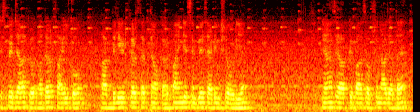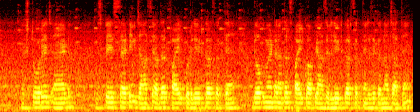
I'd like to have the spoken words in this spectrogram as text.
जिस पे जाकर अदर फ़ाइल को आप डिलीट कर सकते हैं और कर पाएँगे। सिंपली सेटिंग शो हो रही है। यहाँ से आपके पास ऑप्शन आ जाता है स्टोरेज एंड स्पेस सेटिंग जहाँ से अदर फ़ाइल को डिलीट कर सकते हैं। डॉक्यूमेंट एंड अदर्स फ़ाइल को आप यहाँ से डिलीट कर सकते हैं, जैसे करना चाहते हैं।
